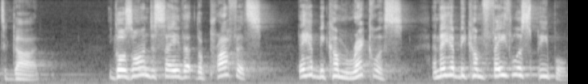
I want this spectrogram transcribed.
to God. He goes on to say that the prophets, they have become reckless and they have become faithless people.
